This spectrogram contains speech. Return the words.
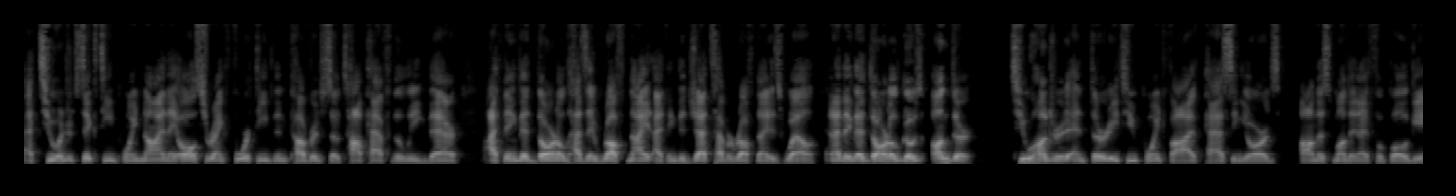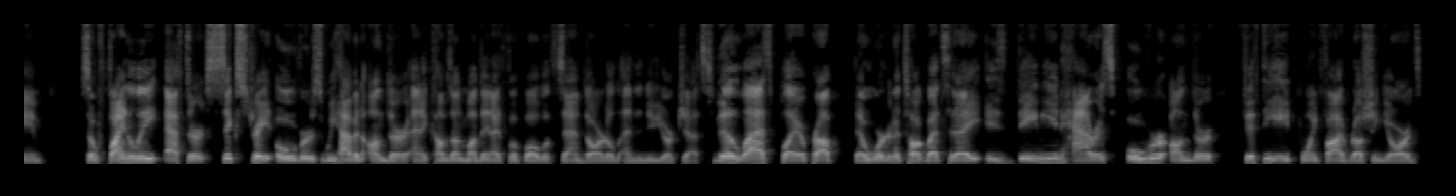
at 216.9. They also rank 14th in coverage, so top half of the league there. I think that Darnold has a rough night. I think the Jets have a rough night as well. And I think that Darnold goes under 232.5 passing yards on this Monday Night Football game. So finally, after six straight overs, we have an under, and it comes on Monday Night Football with Sam Darnold and the New York Jets. The last player prop that we're going to talk about today is Damien Harris over under 58.5 rushing yards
